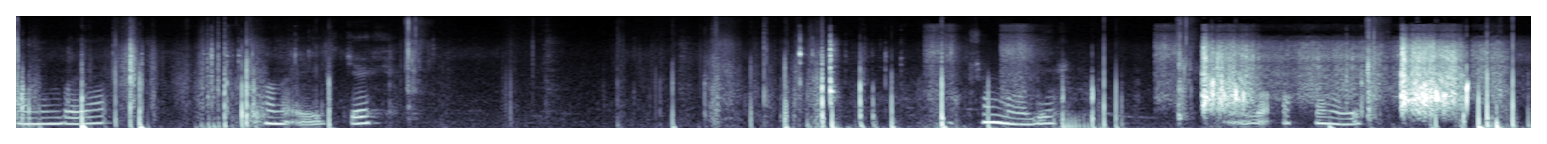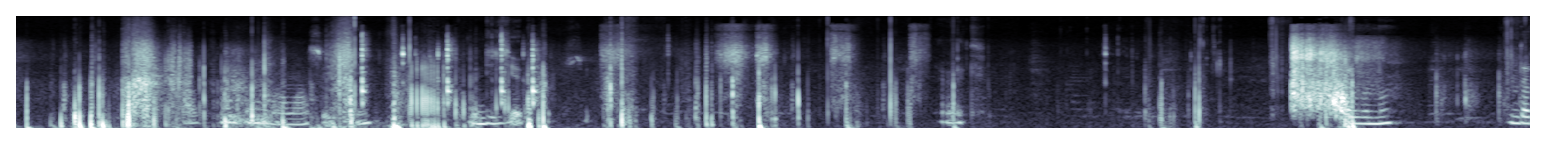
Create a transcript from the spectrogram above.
Tamam buraya tane eğilecek. Akşam mı oluyor? Allah akşam oluyor. Akşam olmaması için yapıyoruz. Evet. Kır bunu. Da.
